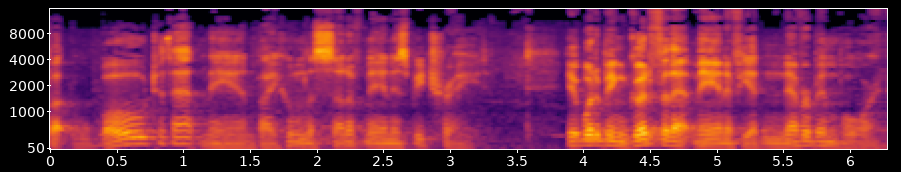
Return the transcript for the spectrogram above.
But woe to that man by whom the Son of Man is betrayed. It would have been good for that man if he had never been born.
